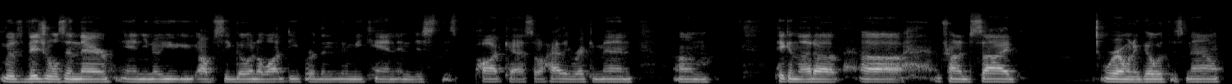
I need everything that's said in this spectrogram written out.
those visuals in there and you know you, you, obviously go in a lot deeper than, than we can in just this podcast so i highly recommend um, picking that up uh, i'm trying to decide where i want to go with this now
